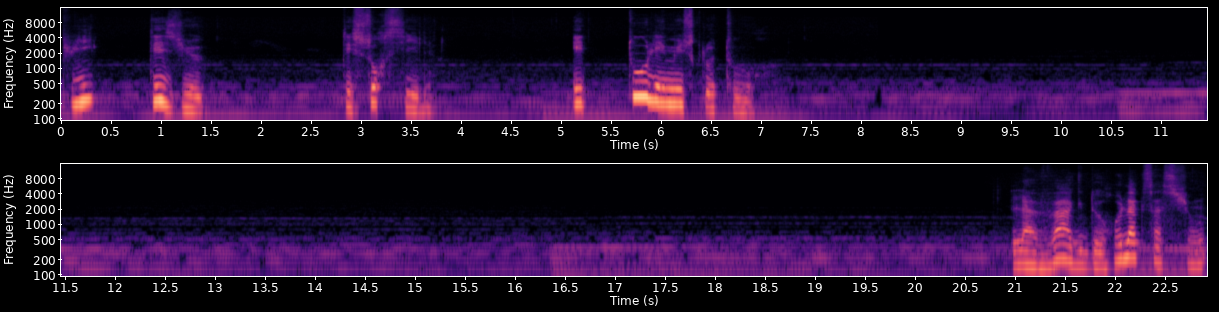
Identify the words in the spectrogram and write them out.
Puis tes yeux, tes sourcils et tous les muscles autour. La vague de relaxation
